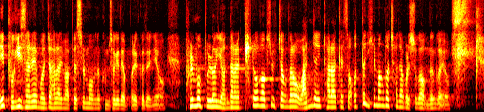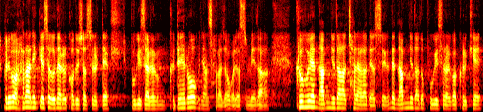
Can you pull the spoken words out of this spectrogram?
이 북이스라엘 먼저 하나님 앞에 쓸모없는 금속이 되어버렸거든요. 풀무불로 연단할 필요가 없을 정도로 완전히 타락해서 어떤 희망도 찾아볼 수가 없는 거예요. 그리고 하나님께서 은혜를 거두셨을 때 북이스라엘은 그대로 그냥 사라져 버렸습니다. 그 후에 남유다가 차례가 됐어요. 근데 남유다도 북이스라엘과 그렇게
